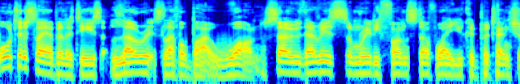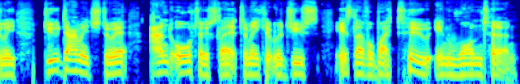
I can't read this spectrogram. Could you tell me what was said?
auto slay abilities lower its level by one. So there is some really fun stuff where you could potentially do damage to it and auto slay it to make it reduce its level by two in one turn.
